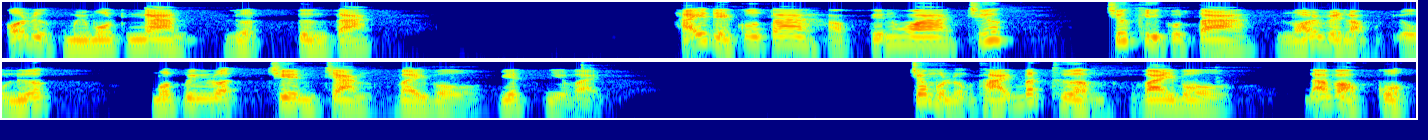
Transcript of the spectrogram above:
có được 11.000 lượt tương tác. Hãy để cô ta học tiếng Hoa trước, trước khi cô ta nói về lòng yêu nước. Một bình luận trên trang Weibo viết như vậy. Trong một động thái bất thường, Weibo đã vào cuộc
